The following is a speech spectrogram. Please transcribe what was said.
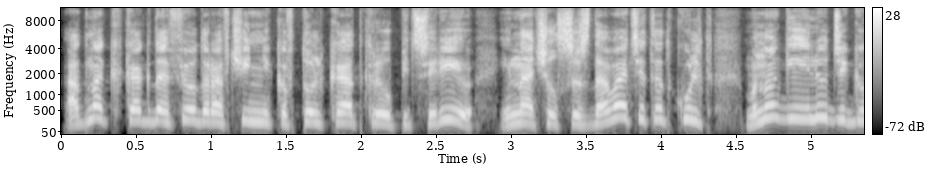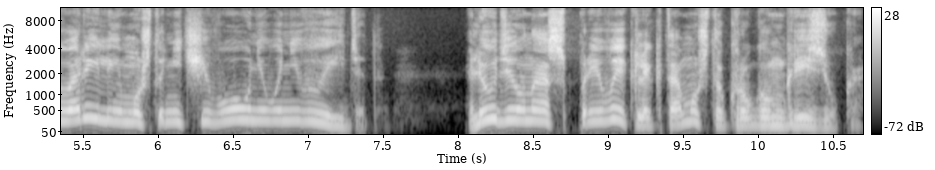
Однако, когда Федор Овчинников только открыл пиццерию и начал создавать этот культ, многие люди говорили ему, что ничего у него не выйдет. Люди у нас привыкли к тому, что кругом грязюка.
